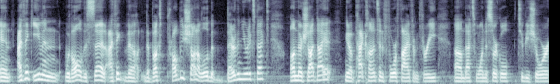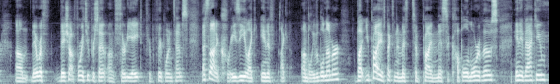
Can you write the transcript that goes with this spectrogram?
And I think even with all of this said, I think the the Bucks probably shot a little bit better than you would expect on their shot diet. You know, Pat Connaughton four or five from three. Um, that's one to circle to be sure. Um, they were they shot 42% on 38 three point attempts. That's not a crazy like in like unbelievable number, but you probably expect them to miss to probably miss a couple more of those in a vacuum.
